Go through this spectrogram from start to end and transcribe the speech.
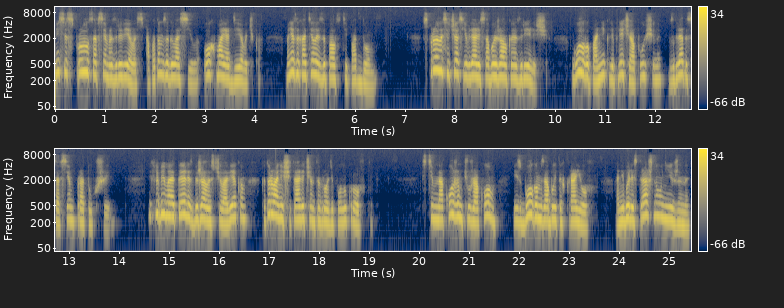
Миссис Спруил совсем разревелась, а потом заголосила. «Ох, моя девочка!» Мне захотелось заползти под дом. Спруилы сейчас являли собой жалкое зрелище. Головы поникли, плечи опущены, взгляды совсем протухшие. Их любимая Телли сбежала с человеком, которого они считали чем-то вроде полукровки. С темнокожим чужаком из богом забытых краев. Они были страшно унижены,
